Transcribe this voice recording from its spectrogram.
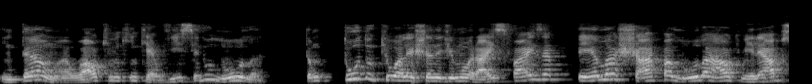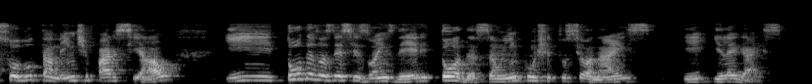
Então, o Alckmin quem quer? O vice do Lula. Então, tudo que o Alexandre de Moraes faz é pela chapa Lula-Alckmin. Ele é absolutamente parcial e todas as decisões dele, todas, são inconstitucionais e ilegais.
